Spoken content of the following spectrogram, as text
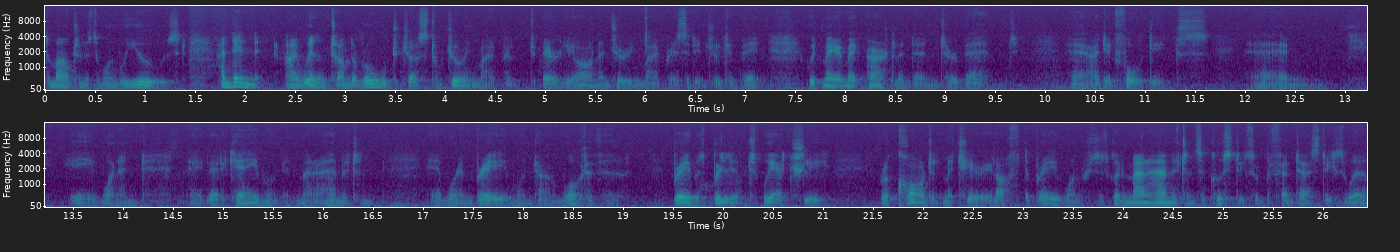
the mountain is the one we used. And then I went on the road just during my early on and during my presidential campaign with Mary McPartlan and her band. Uh, I did four gigs. Um, uh, one in Letterkenny, one in Manorhamilton, one in Bray, and one down in Waterville. Bray was brilliant. We actually recorded material off the Bray one, which is good. Manorhamilton's acoustics were fantastic as well.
